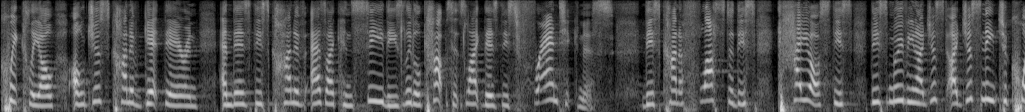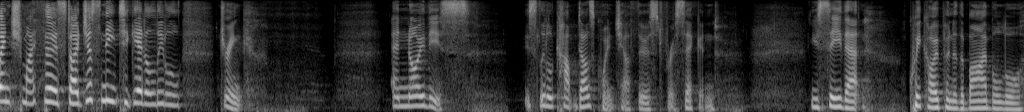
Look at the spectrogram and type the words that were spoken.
quickly. I'll, I'll just kind of get there. And, and there's this kind of, as I can see these little cups, it's like there's this franticness, this kind of fluster, this chaos, this, this moving. I just, I just need to quench my thirst. I just need to get a little drink. And know this this little cup does quench our thirst for a second. You see that quick open of the Bible or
